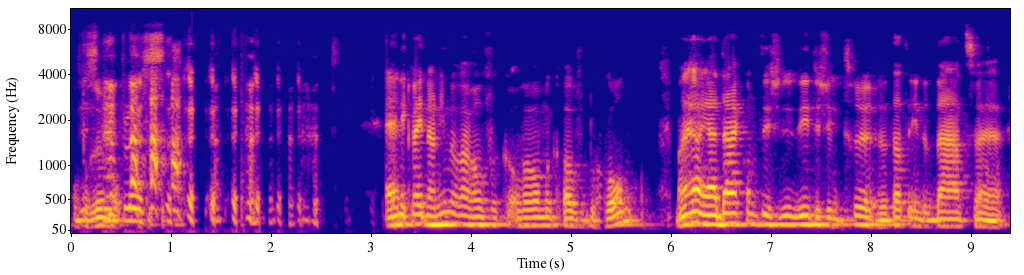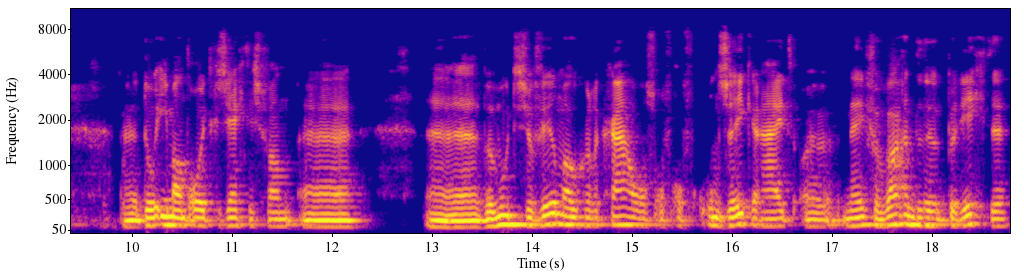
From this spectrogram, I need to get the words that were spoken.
Op Disney Rumble. En ik weet nog niet meer waarover, waarom ik erover begon. Maar ja, ja daar komt dus, dit dus in terug. Dat dat inderdaad eh, eh, door iemand ooit gezegd is van... eh, we moeten zoveel mogelijk chaos of, of onzekerheid, nee, verwarrende berichten...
